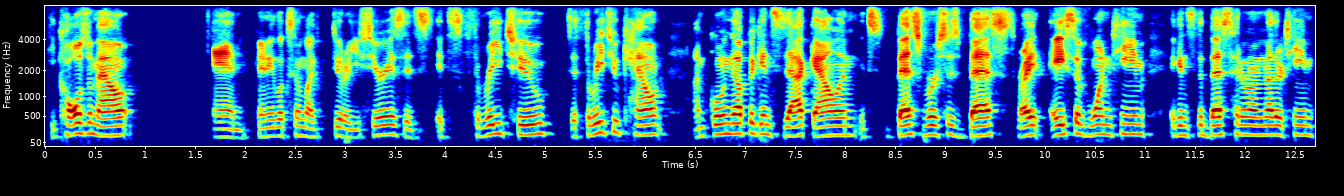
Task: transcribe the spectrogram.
he calls him out, and Manny looks at him like, "Dude, are you serious? It's it's three two. It's a three two count. I'm going up against Zach Gallen. It's best versus best, right? Ace of one team against the best hitter on another team,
